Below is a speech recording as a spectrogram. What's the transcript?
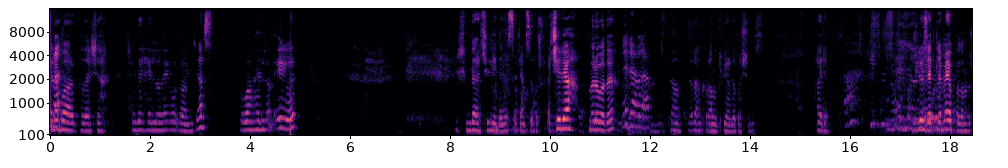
Merhaba arkadaşlar. Şimdi Hello Neighbor oynayacağız. Babam Hello Neighbor. Şimdi Açelya'yı da göstereceğim size dur. Açelya merhaba de. Merhaba. Tamam neden karanlık bir yerde başladınız. Haydi bir gözetleme yapalım dur.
